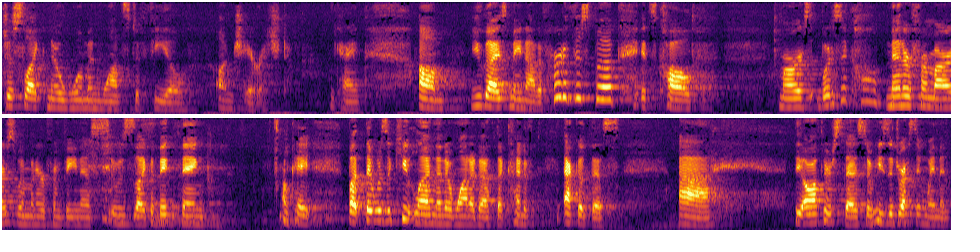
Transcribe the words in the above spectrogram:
just like no woman wants to feel uncherished. Okay? Um, you guys may not have heard of this book. It's called Mars. What is it called? Men are from Mars, women are from Venus. It was like a big thing. Okay, but there was a cute line that I wanted to, that kind of echoed this. Uh, the author says, so he's addressing women.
